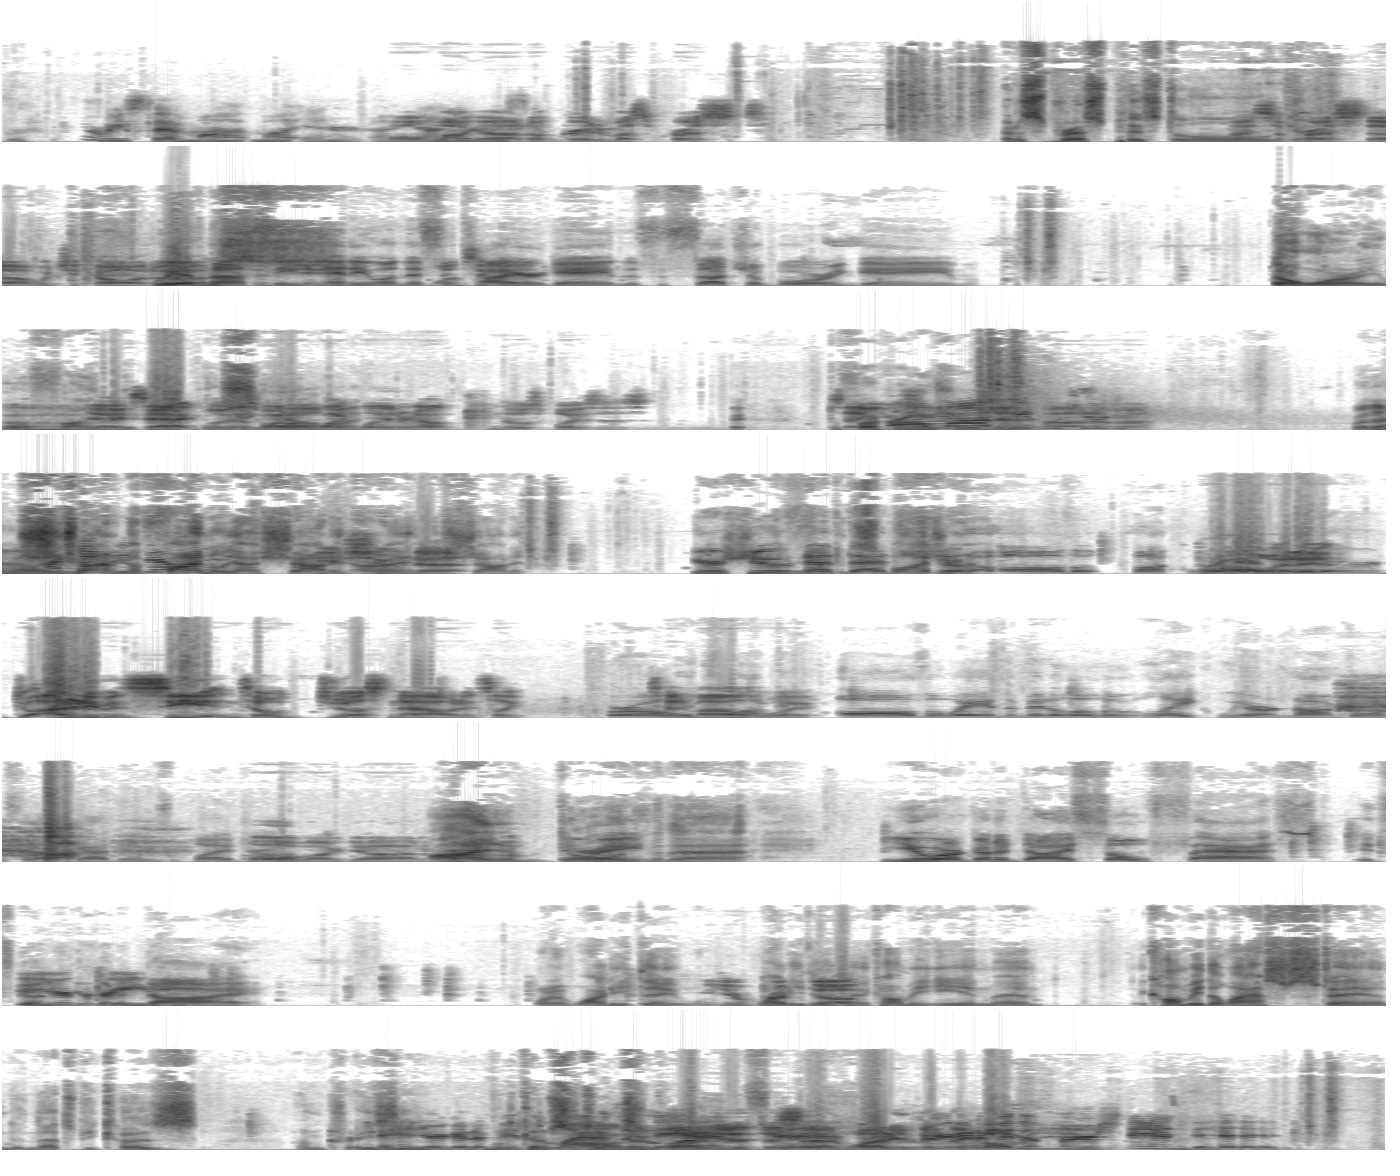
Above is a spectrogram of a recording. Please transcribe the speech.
I'm gonna reset my my inner. I mean, Oh I my god, reset upgraded my suppressed, Got a suppressed pistol. my suppressed, uh, what you call it? We uh, have not SMG. seen anyone this entire again. game. This is such a boring game. Don't worry, we'll Oh. find Yeah, exactly. people That's why I don't like landing out in those places. The fuck you? are you my shooting at? Oh, never shooting. mind. Where the hell are I you got Trying- it uh, finally, I shot it. you Alright, I shot it. You're shooting at that supply shit drop. all the fuck way Bro, and it, I didn't even see it until just now, and it's like, Bro, 10 it's miles away. all the way in the middle of Loot Lake. We are not going for that goddamn supply drop. oh my god. I am going for that. You are gonna die so fast. It's gonna, you're you're, gonna die. Why, why do you think? You're Why do you think up. they call me Ian, man? They call me the Last Stand, and that's because I'm crazy. And you're gonna be the last this. Dude, stand. why did you just dead. said, why do you think You're they gonna call be me the first stand.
